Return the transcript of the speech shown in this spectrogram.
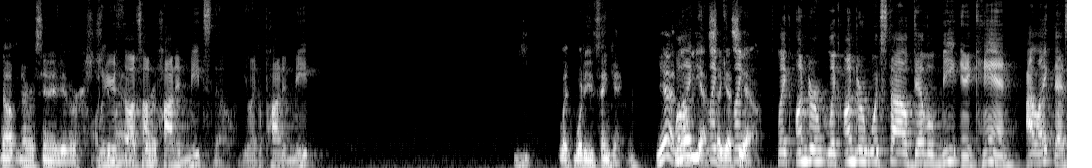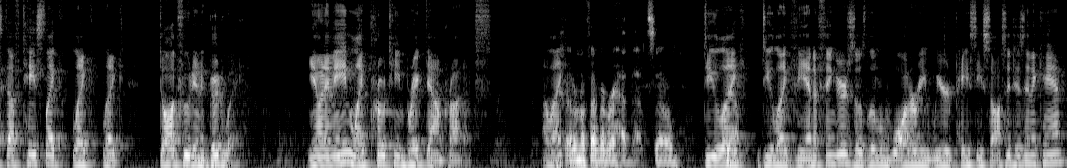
Nope, never seen it either. I'll What are your thoughts on it. potted meats, though? You like a potted meat? Like, what are you thinking? Yeah, Well, no, like- yes, like- I guess, like- yeah. Like under like Underwood style deviled meat in a can. I like that stuff. Tastes like like like dog food in a good way. You know what I mean? Like protein breakdown products. I like. I don't know if I've ever had that, so Do you like Do you like Vienna fingers? Those little watery, weird, pasty sausages in a can.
